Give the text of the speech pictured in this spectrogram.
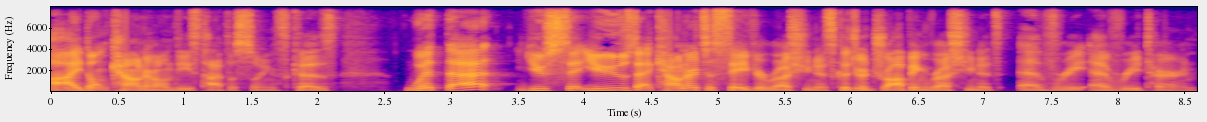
I don't counter on these type of swings because with that you say, you use that counter to save your rush units because you're dropping rush units every every turn.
